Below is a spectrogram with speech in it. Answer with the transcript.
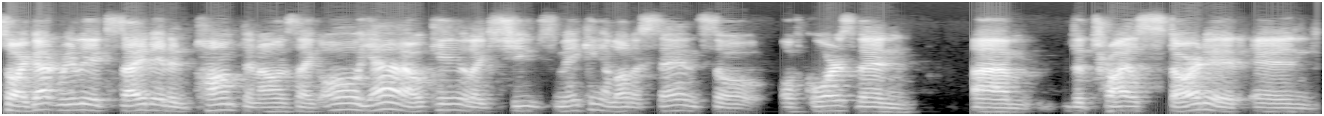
So I got really excited and pumped, and I was like, "Oh yeah, okay, like she's making a lot of sense." So of course, then um, the trial started, and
